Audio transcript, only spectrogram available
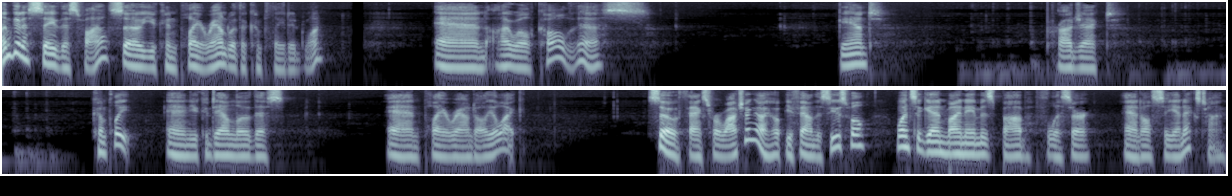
I'm going to save this file so you can play around with a completed one. And I will call this Gantt project complete. And you could download this and play around all you like. So thanks for watching. I hope you found this useful. Once again, my name is Bob Flisser. and I'll see you next time.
